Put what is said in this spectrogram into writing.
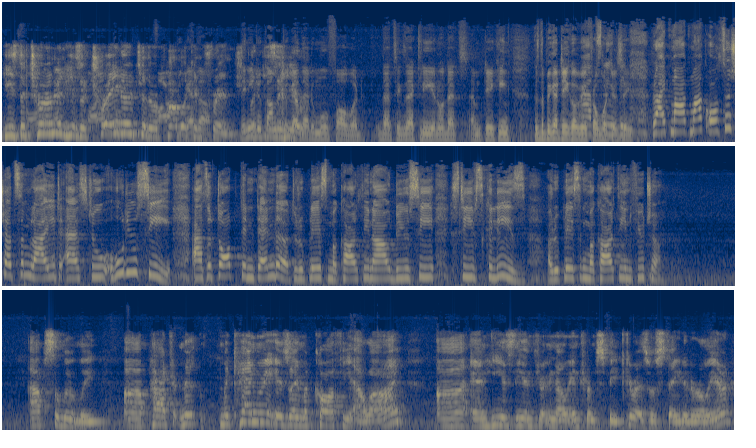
He's determined he's a traitor to the Republican together. fringe. They need to come together hero. to move forward. That's exactly, you know, that's, I'm taking, that's the bigger takeaway from what you're saying. Absolutely. Right, Mark. Mark also shed some light as to who do you see as a top contender to replace McCarthy now? Do you see Steve Scalise uh, replacing McCarthy in future? Absolutely. Uh, Patrick McHenry is a McCarthy ally, uh, and he is the inter, you know interim speaker, as was stated earlier.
